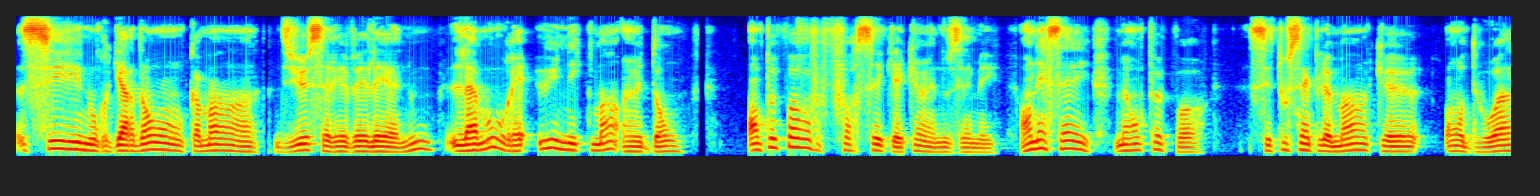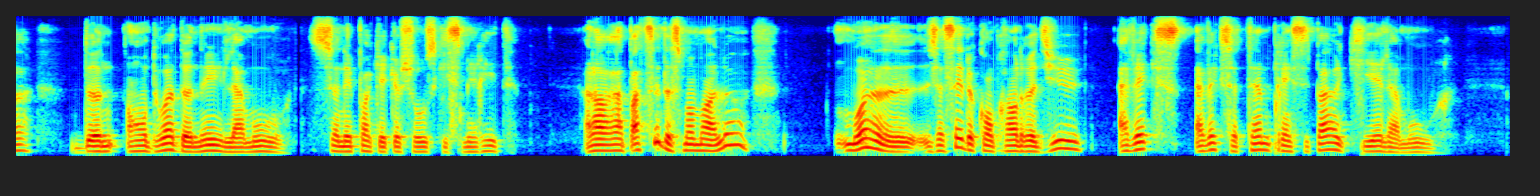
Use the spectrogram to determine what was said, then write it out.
Si nous regardons comment Dieu s'est révélé à nous, l'amour est uniquement un don. On ne peut pas forcer quelqu'un à nous aimer. On essaye, mais on ne peut pas. C'est tout simplement que on doit, on doit donner l'amour. Ce n'est pas quelque chose qui se mérite. Alors à partir de ce moment-là, moi, j'essaie de comprendre Dieu avec, avec ce thème principal qui est l'amour.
